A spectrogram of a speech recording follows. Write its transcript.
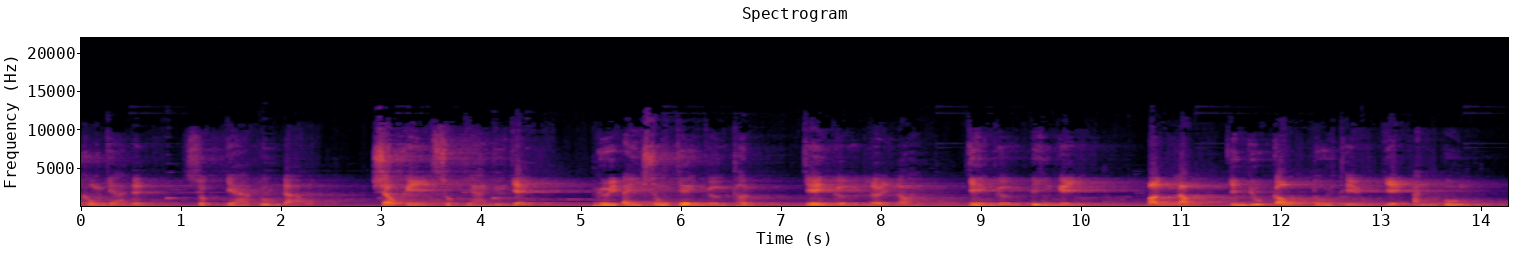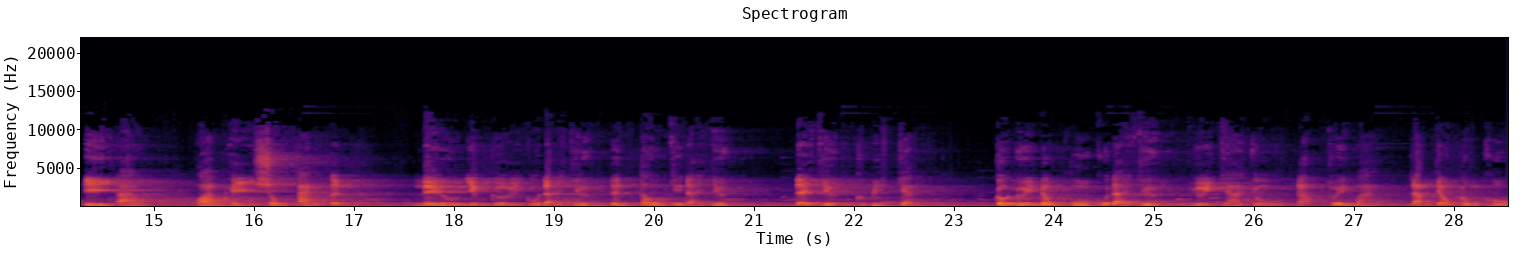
không gia đình, xuất gia tu đạo. Sau khi xuất gia như vậy, người ấy sống chế ngự thân, chế ngự lời nói, chế ngự ý nghĩ, bằng lòng với nhu cầu tối thiểu về ăn uống, y áo, hoan hỷ sống an tịnh. Nếu những người của đại dương đến tâu với đại dương đại dương có biết chăng có người nông phu của đại dương, người gia chủ nạp thuế má làm giàu công khố.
